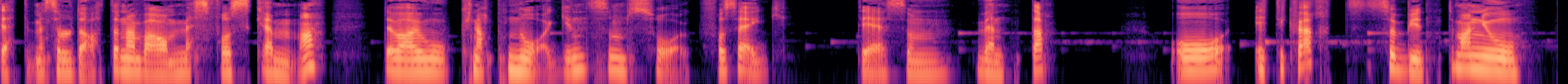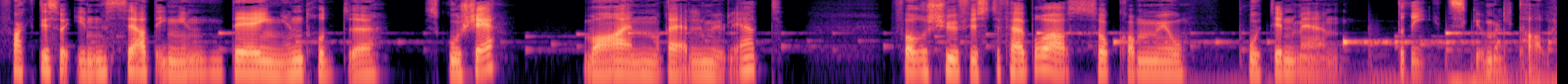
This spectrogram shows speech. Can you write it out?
dette med soldatene var mest for å skremme. Det var jo knapt noen som så for seg det som venta. Og etter hvert så begynte man jo faktisk å innse at ingen, det ingen trodde skulle skje, var en reell mulighet. For 21. februar så kom jo Putin med en dritskummel tale.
